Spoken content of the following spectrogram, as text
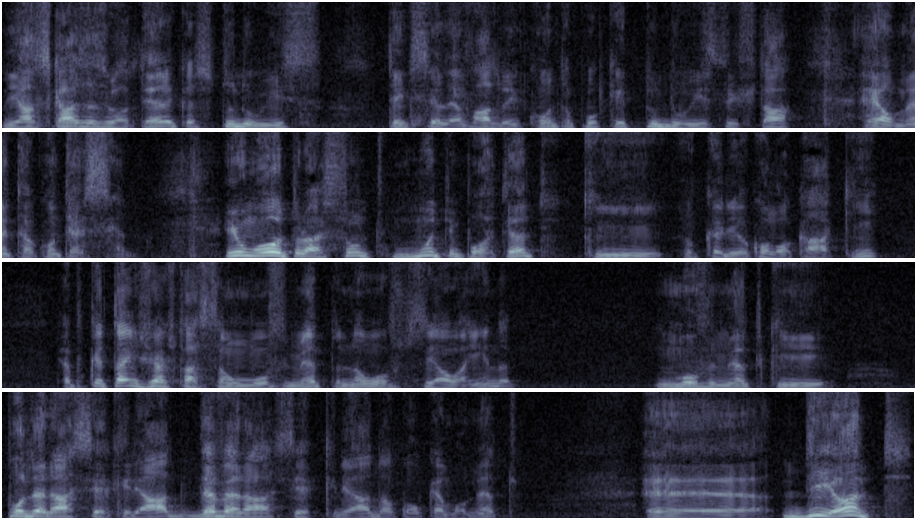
E as casas lotéricas, tudo isso tem que ser levado em conta porque tudo isso está realmente acontecendo. E um outro assunto muito importante que eu queria colocar aqui é porque está em gestação um movimento não oficial ainda, um movimento que poderá ser criado, deverá ser criado a qualquer momento, é, diante,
